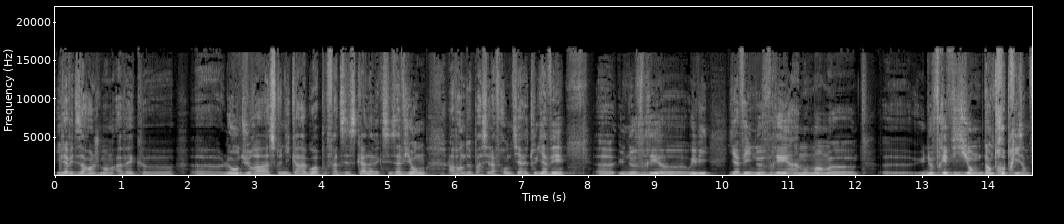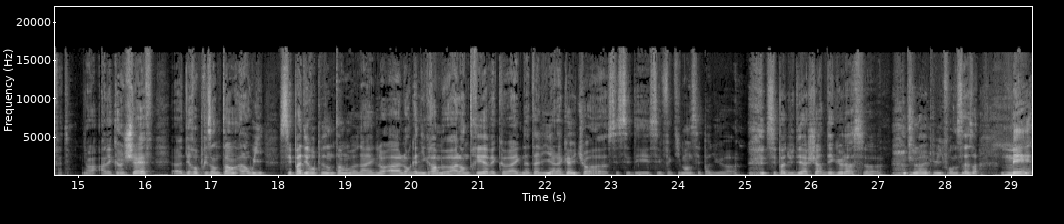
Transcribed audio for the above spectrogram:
Il avait des arrangements avec le Honduras, le Nicaragua pour faire des escales avec ses avions avant de passer la frontière et tout. Il y avait une vraie, oui, oui, il y avait une vraie, un moment euh, une vraie vision d'entreprise en fait. avec un chef, euh, des représentants. Alors oui, c'est pas des représentants euh, à l'organigramme à l'entrée avec, avec Nathalie à l'accueil, tu vois. C'est effectivement c'est pas du c'est pas du DHR dégueulasse de la République française, mais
